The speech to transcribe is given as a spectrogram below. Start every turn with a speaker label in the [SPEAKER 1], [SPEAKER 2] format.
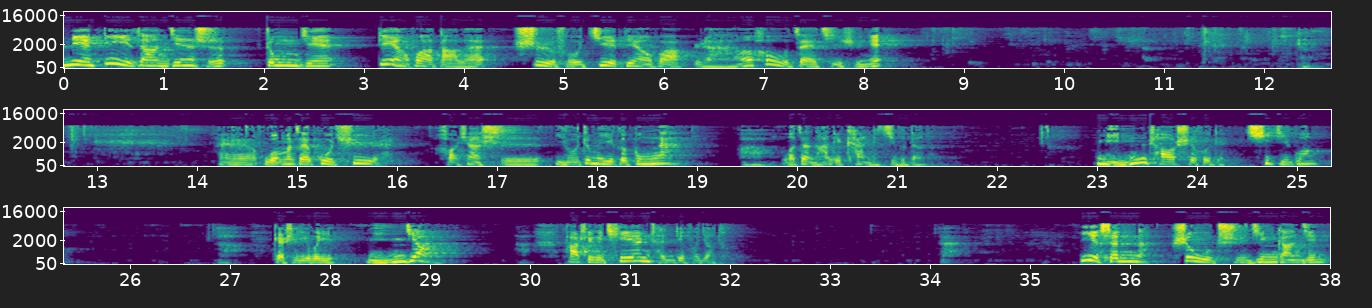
[SPEAKER 1] 念地藏经时，中间电话打来，是否接电话，然后再继续念？呃，我们在过去好像是有这么一个公案啊，我在哪里看的记不得了。明朝时候的戚继光啊，这是一位名将。他是一个虔诚的佛教徒，啊，一生呢受持《金刚经》，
